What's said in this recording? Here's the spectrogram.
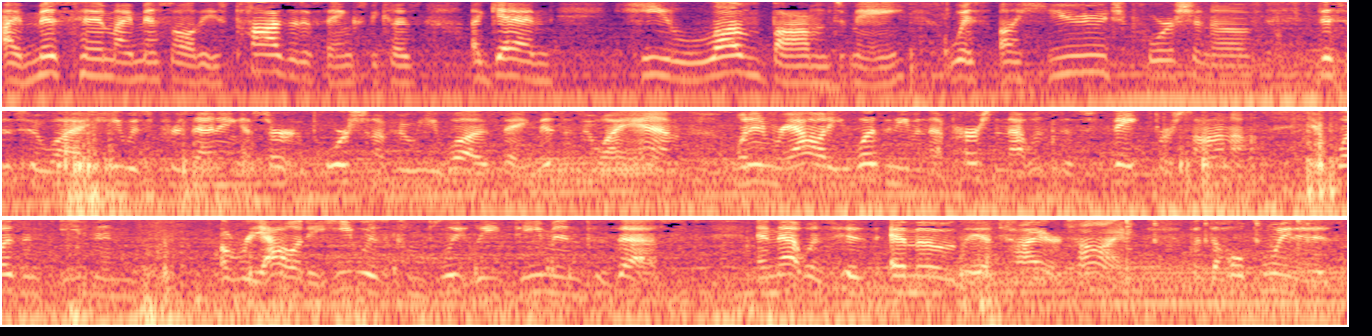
I miss him, I miss all these positive things because again, he love bombed me with a huge portion of this is who I, he was presenting a certain portion of who he was saying this is who I am when in reality he wasn't even that person. That was his fake persona. It wasn't even a reality he was completely demon possessed and that was his MO the entire time but the whole point is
